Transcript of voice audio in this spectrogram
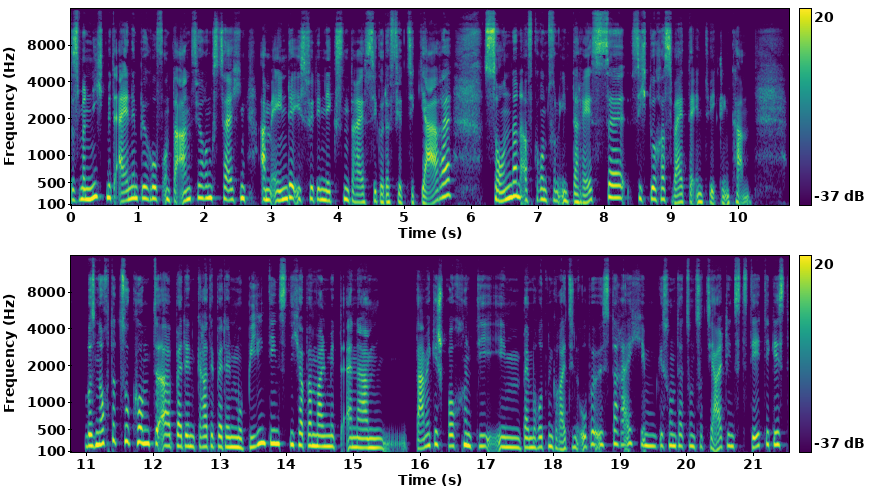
dass man nicht mit einem Beruf unter Anführungszeichen am Ende ist für die nächsten 30 oder 40 Jahre, sondern aufgrund von Interesse sich durchaus weiterentwickeln kann. Was noch dazu kommt, äh, bei den, gerade bei den mobilen Diensten, ich habe einmal mit einer Dame gesprochen, die im, beim Roten Kreuz in Oberösterreich im Gesundheits- und Sozialdienst tätig ist.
